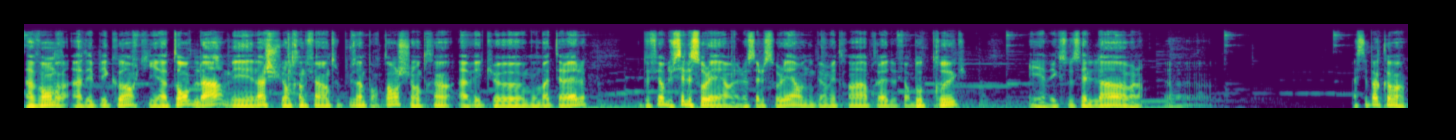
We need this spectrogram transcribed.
à vendre à des pécores qui attendent là. Mais là, je suis en train de faire un truc plus important. Je suis en train, avec euh, mon matériel, de faire du sel solaire. Le sel solaire nous permettra après de faire d'autres trucs. Et avec ce sel là, voilà. Euh, Ah, c'est pas commun.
